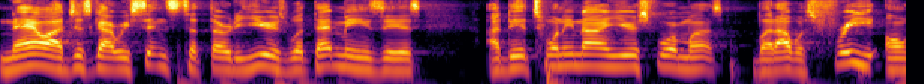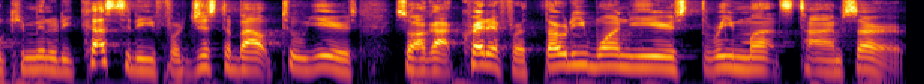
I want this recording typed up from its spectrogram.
now I just got resentenced to 30 years. What that means is I did 29 years, four months, but I was free on community custody for just about two years. So I got credit for 31 years, three months time served.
